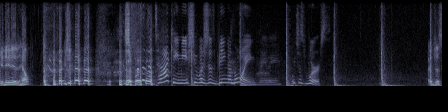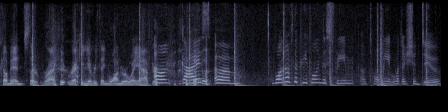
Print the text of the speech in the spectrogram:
You needed help? She wasn't attacking me, she was just being annoying, really. Which is worse. I just come in, start wreck- wrecking everything, wander away after. Um, guys, um, one of the people in the stream uh, told me what I should do.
